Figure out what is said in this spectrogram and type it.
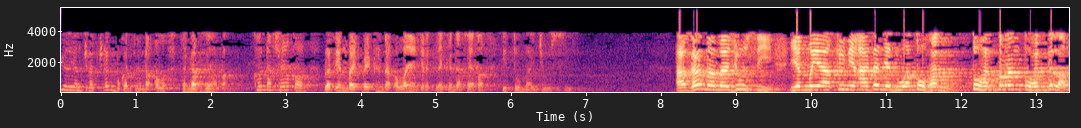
Ya yang jelek-jelek bukan kehendak Allah, kehendak siapa? Kehendak syaitan. Berarti yang baik-baik kehendak Allah, yang jelek-jelek kehendak syaitan. Itu majusi. Agama majusi yang meyakini adanya dua Tuhan. Tuhan terang, Tuhan gelap.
